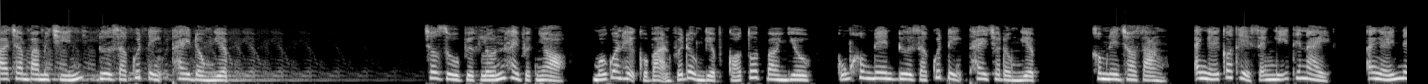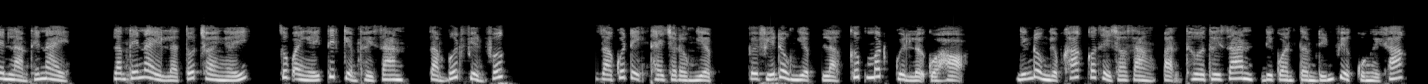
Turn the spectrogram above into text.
339 đưa ra quyết định thay đồng nghiệp. Cho dù việc lớn hay việc nhỏ, mối quan hệ của bạn với đồng nghiệp có tốt bao nhiêu cũng không nên đưa ra quyết định thay cho đồng nghiệp. Không nên cho rằng anh ấy có thể sẽ nghĩ thế này, anh ấy nên làm thế này. Làm thế này là tốt cho anh ấy, giúp anh ấy tiết kiệm thời gian, giảm bớt phiền phức. Ra quyết định thay cho đồng nghiệp, về phía đồng nghiệp là cướp mất quyền lợi của họ. Những đồng nghiệp khác có thể cho rằng bạn thừa thời gian đi quan tâm đến việc của người khác.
